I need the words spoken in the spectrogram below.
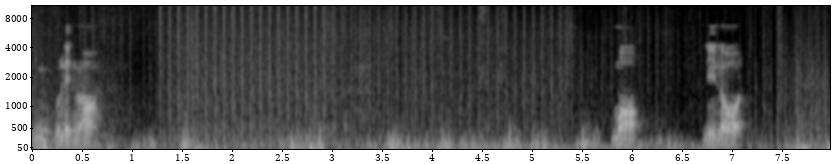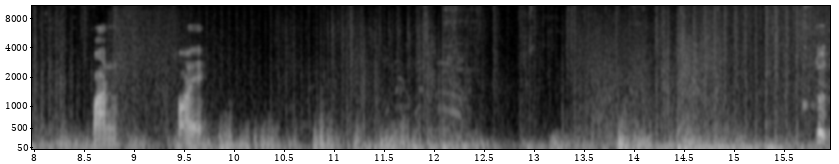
อืมกูเล็งรอมอบ รีโหลดฟัน ถอย จุด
